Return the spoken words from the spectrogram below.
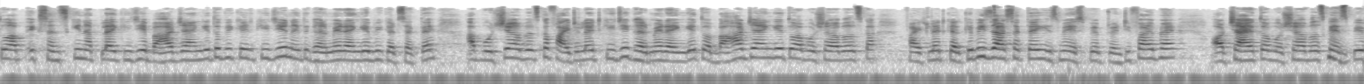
तो आप एक सनस्क्रीन अप्लाई कीजिए। बाहर जाएँगे तो भी कर- कीजिए, नहीं तो घर में रहेंगे भी कर सकते हैं। आप ओशा हर्बल्स का फाइटोलाइट कीजिए, घर में रहेंगे तो बाहर जाएँगे तो आप ओशा हर्बल्स का फाइटोलाइट करके भी जा सकते हैं इसमें एस पी है और चाहे तो आप ओशा हर्बल्स का एस पी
